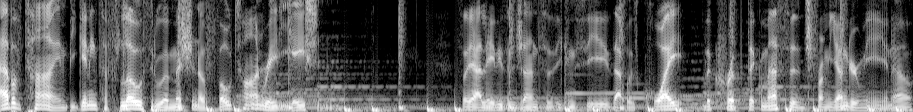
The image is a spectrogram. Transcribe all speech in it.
ebb of time beginning to flow through emission of photon radiation. So, yeah, ladies and gents, as you can see, that was quite the cryptic message from younger me, you know?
